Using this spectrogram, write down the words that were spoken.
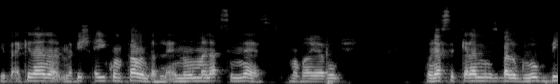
يبقى كده أنا مفيش أي confounder لأن هما نفس الناس متغيروش ونفس الكلام بالنسبة ل group B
